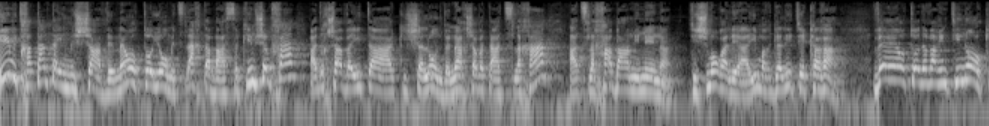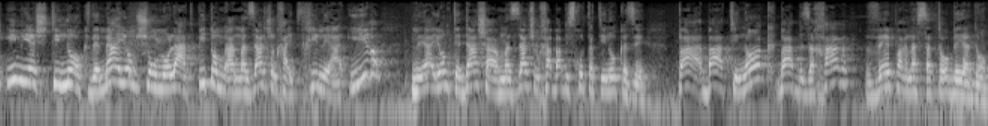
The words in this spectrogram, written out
אם התחתנת עם אישה ומאותו יום הצלחת בעסקים שלך, עד עכשיו היית כישלון ומעכשיו אתה הצלחה, ההצלחה באה ממנה. תשמור עליה, היא מרגלית יקרה. ואותו דבר עם תינוק, אם יש תינוק ומהיום שהוא נולד פתאום המזל שלך התחיל להעיר, מהיום תדע שהמזל שלך בא בזכות התינוק הזה. בא, בא התינוק, בא בזכר ופרנסתו בידו.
